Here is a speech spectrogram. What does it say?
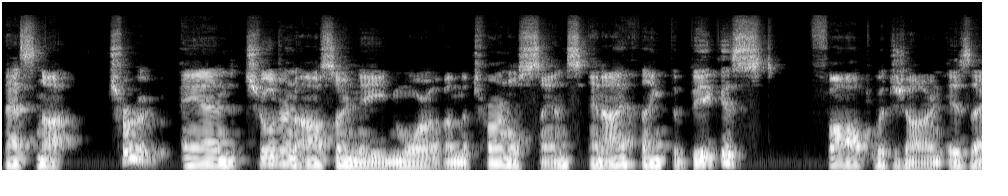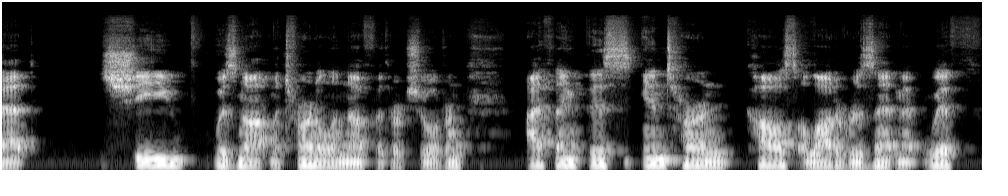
that's not true. And children also need more of a maternal sense. And I think the biggest fault with Joan is that she was not maternal enough with her children. I think this in turn caused a lot of resentment with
